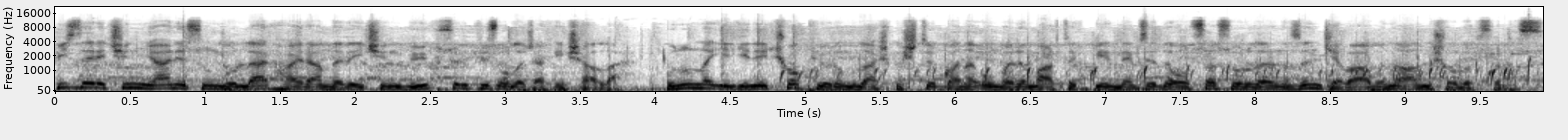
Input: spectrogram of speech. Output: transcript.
Bizler için yani Sungurlar hayranları için büyük sürpriz olacak inşallah. Bununla ilgili çok yorum ulaşmıştı bana umarım artık bir nebze de olsa sorularınızın cevabını almış olursunuz.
